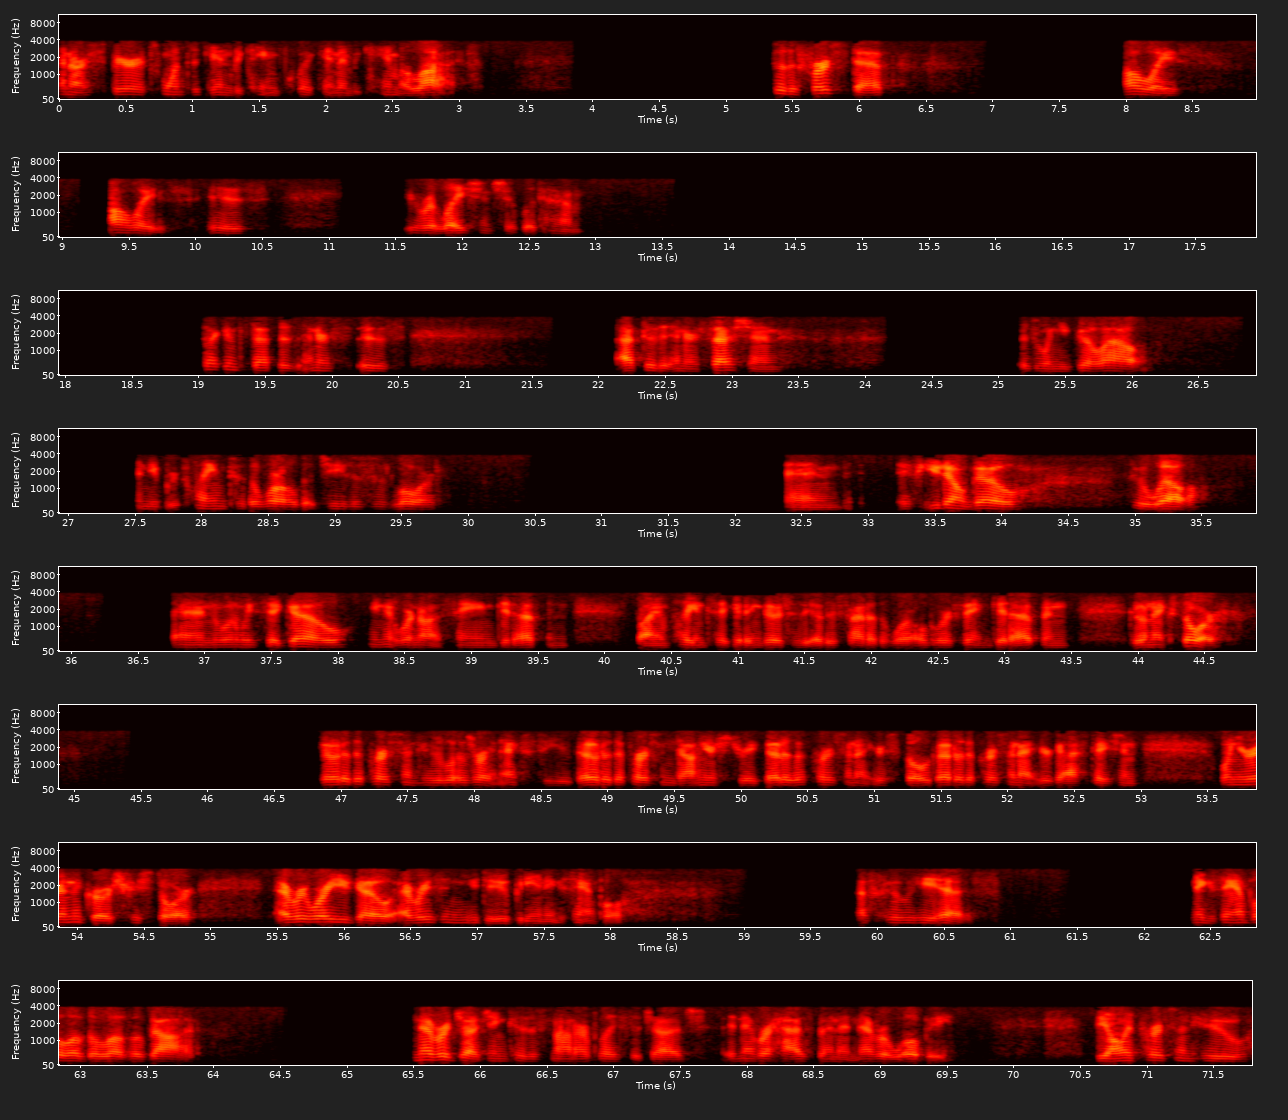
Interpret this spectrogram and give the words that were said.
and our spirits once again became quickened and became alive. So the first step always, always is your relationship with him. second step is inter- is after the intercession is when you go out and you proclaim to the world that Jesus is Lord. And if you don't go, who will? And when we say go, you know, we're not saying get up and buy a plane ticket and go to the other side of the world. We're saying get up and go next door Go to the person who lives right next to you. Go to the person down your street. Go to the person at your school. Go to the person at your gas station. When you're in the grocery store, everywhere you go, everything you do, be an example of who he is. An example of the love of God. Never judging because it's not our place to judge. It never has been. It never will be. The only person who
